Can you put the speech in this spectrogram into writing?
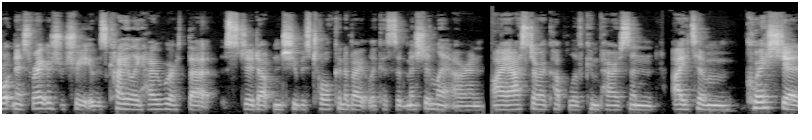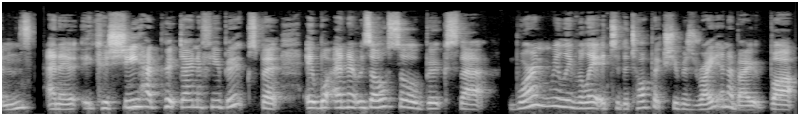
Rottnest Writers Retreat, it was Kylie Howarth that stood up and she was talking about like a submission letter, and I asked her a couple of comparison item questions, and it because she had put down a few books, but it and it was also books that weren't really related to the topic she was writing about, but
